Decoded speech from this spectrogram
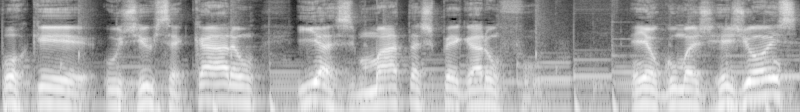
porque os rios secaram e as matas pegaram fogo. Em algumas regiões,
